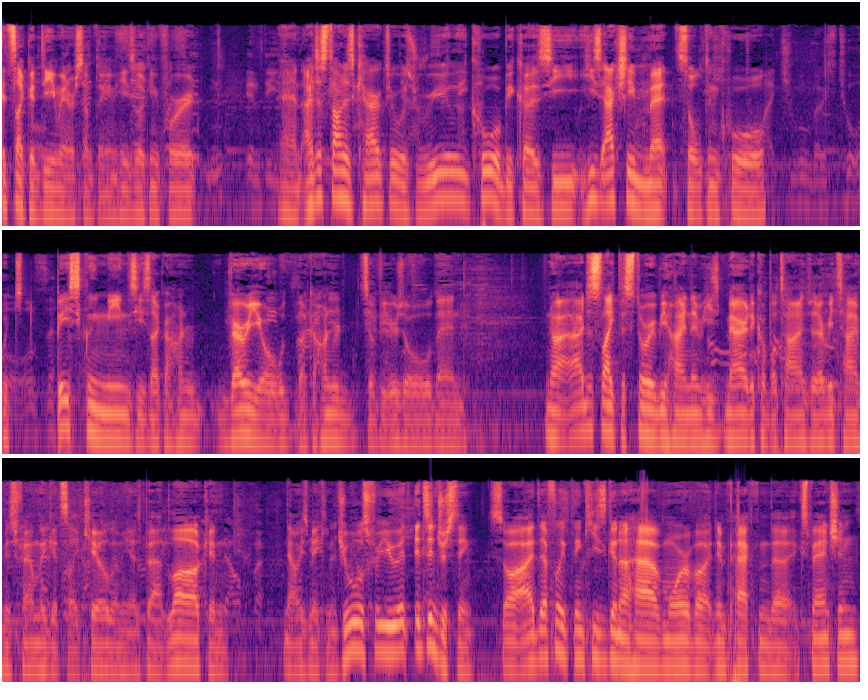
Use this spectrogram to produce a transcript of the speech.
it's like a demon or something, and he's looking for it. And I just thought his character was really cool because he he's actually met Zoltun Kulle, which basically means he's like a hundred, very old, like hundreds of years old, and you know I just like the story behind him. He's married a couple times, but every time his family gets like killed and he has bad luck, and now he's making jewels for you. It, it's interesting. So I definitely think he's gonna have more of an impact in the expansion.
